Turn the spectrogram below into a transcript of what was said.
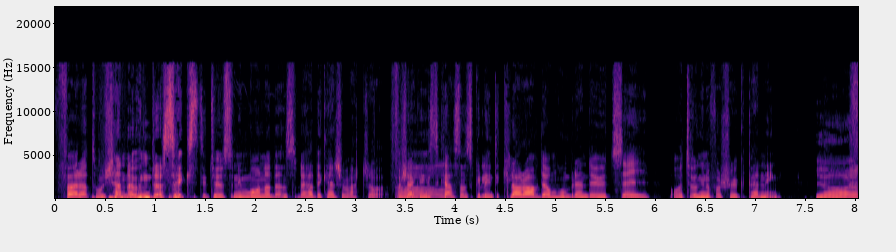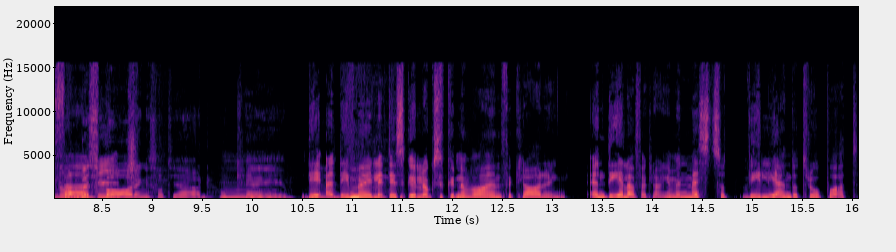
För att hon tjänar 160 000 i månaden. Så det hade kanske varit så. Försäkringskassan skulle inte klara av det om hon brände ut sig och var tvungen att få sjukpenning. Ja, ja det var en besparingsåtgärd. Okej. Det, Mm. det är möjligt, det skulle också kunna vara en förklaring. En del av förklaringen. Men mest så vill jag ändå tro på att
